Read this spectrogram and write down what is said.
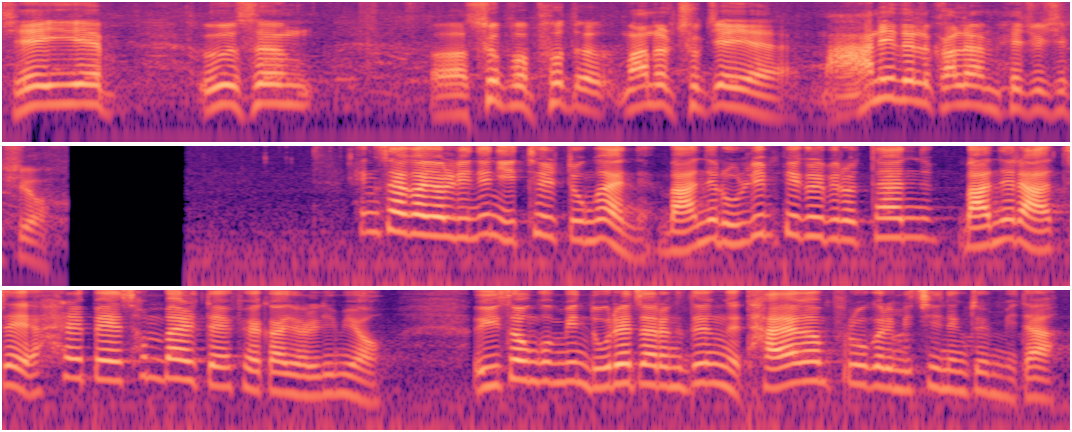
제2회 의성 어, 슈퍼푸드 마늘 축제에 많이들 관람해 주십시오. 행사가 열리는 이틀 동안 마늘 올림픽을 비롯한 마늘 아재 할배 선발대회가 열리며 의성군민 노래자랑 등 다양한 프로그램이 진행됩니다.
